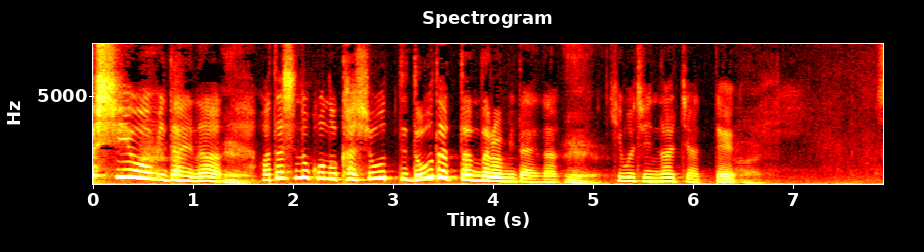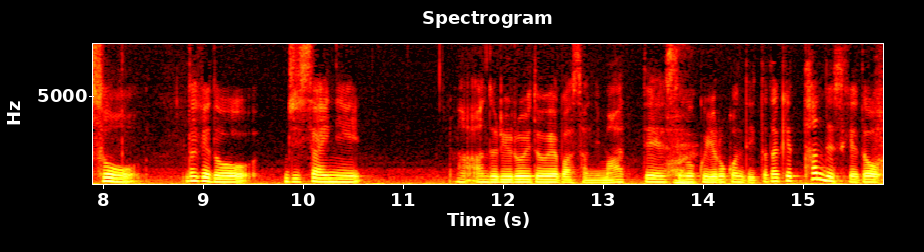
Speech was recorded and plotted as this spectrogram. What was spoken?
うしようみたいな。え私のこの歌唱ってどうだったんだろうみたいなええ。気持ちになっちゃって。えはい。そう。だけど実際に、まあ、アンドリュー・ロイド・ウェバーさんにも会ってすごく喜んでいただけたんですけど、はい。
